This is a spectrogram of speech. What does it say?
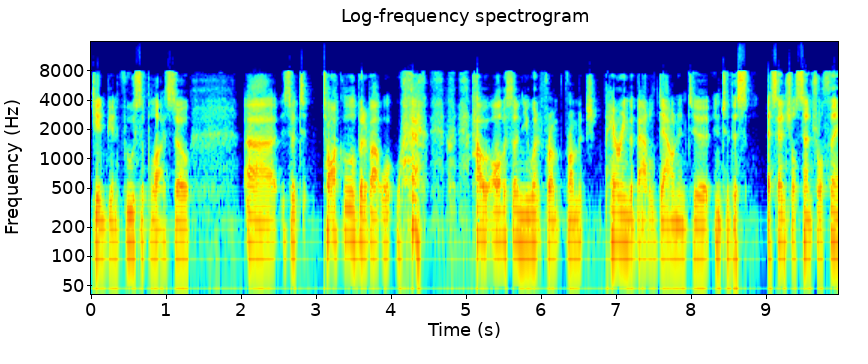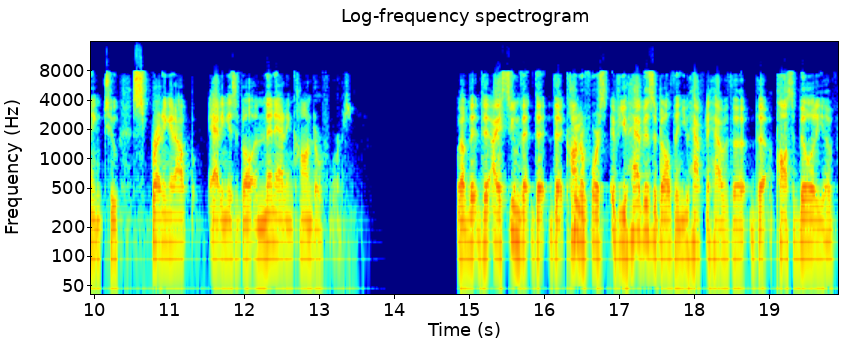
Dien Bien Phu supply. So uh, so t- talk a little bit about what, how all of a sudden you went from from paring the battle down into into this essential central thing to spreading it out, adding Isabelle, and then adding Condor Force. Well, the, the, I assume that the, the Condor Force, if you have Isabelle, then you have to have the, the possibility of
